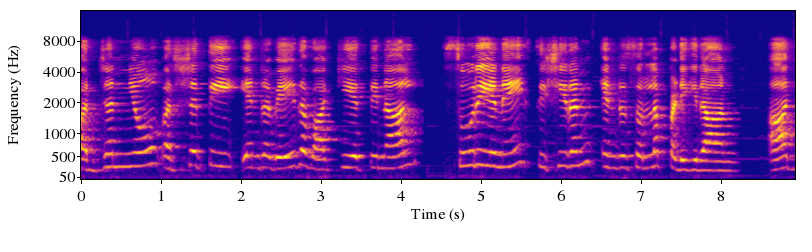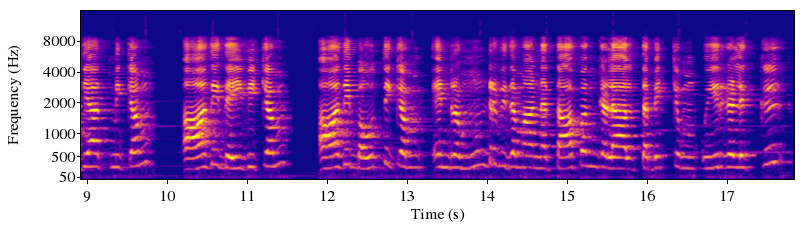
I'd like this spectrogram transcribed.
பர்ஜன்யோ வர்ஷதி என்ற வேத வாக்கியத்தினால் சூரியனே சிஷிரன் என்று சொல்லப்படுகிறான். ஆத்தியாத்மிகம் ஆதி தெய்வீகம் ஆதி பௌத்திகம் என்ற மூன்று விதமான தாபங்களால் தபிக்கும் உயிர்களுக்கு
